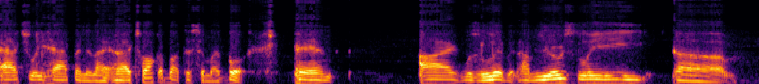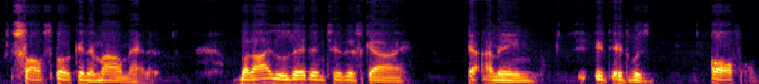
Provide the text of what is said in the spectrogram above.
actually happened, and I, and I talk about this in my book. And I was livid. I'm usually um, soft-spoken and mild-mannered. But I lit into this guy. I mean, it, it was awful.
